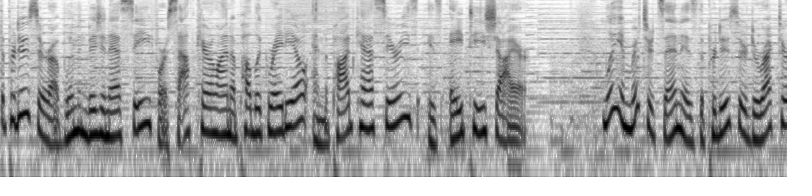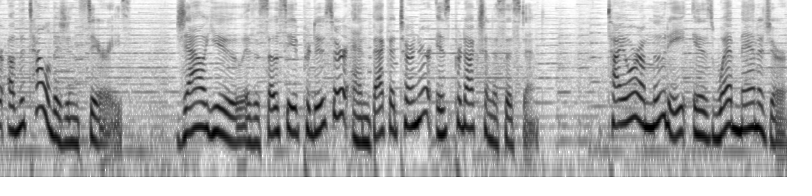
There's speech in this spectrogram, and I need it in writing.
The producer of Women Vision SC for South Carolina Public Radio and the podcast series is A.T. Shire. William Richardson is the producer director of the television series. Zhao Yu is associate producer, and Becca Turner is production assistant. Tyora Moody is web manager.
